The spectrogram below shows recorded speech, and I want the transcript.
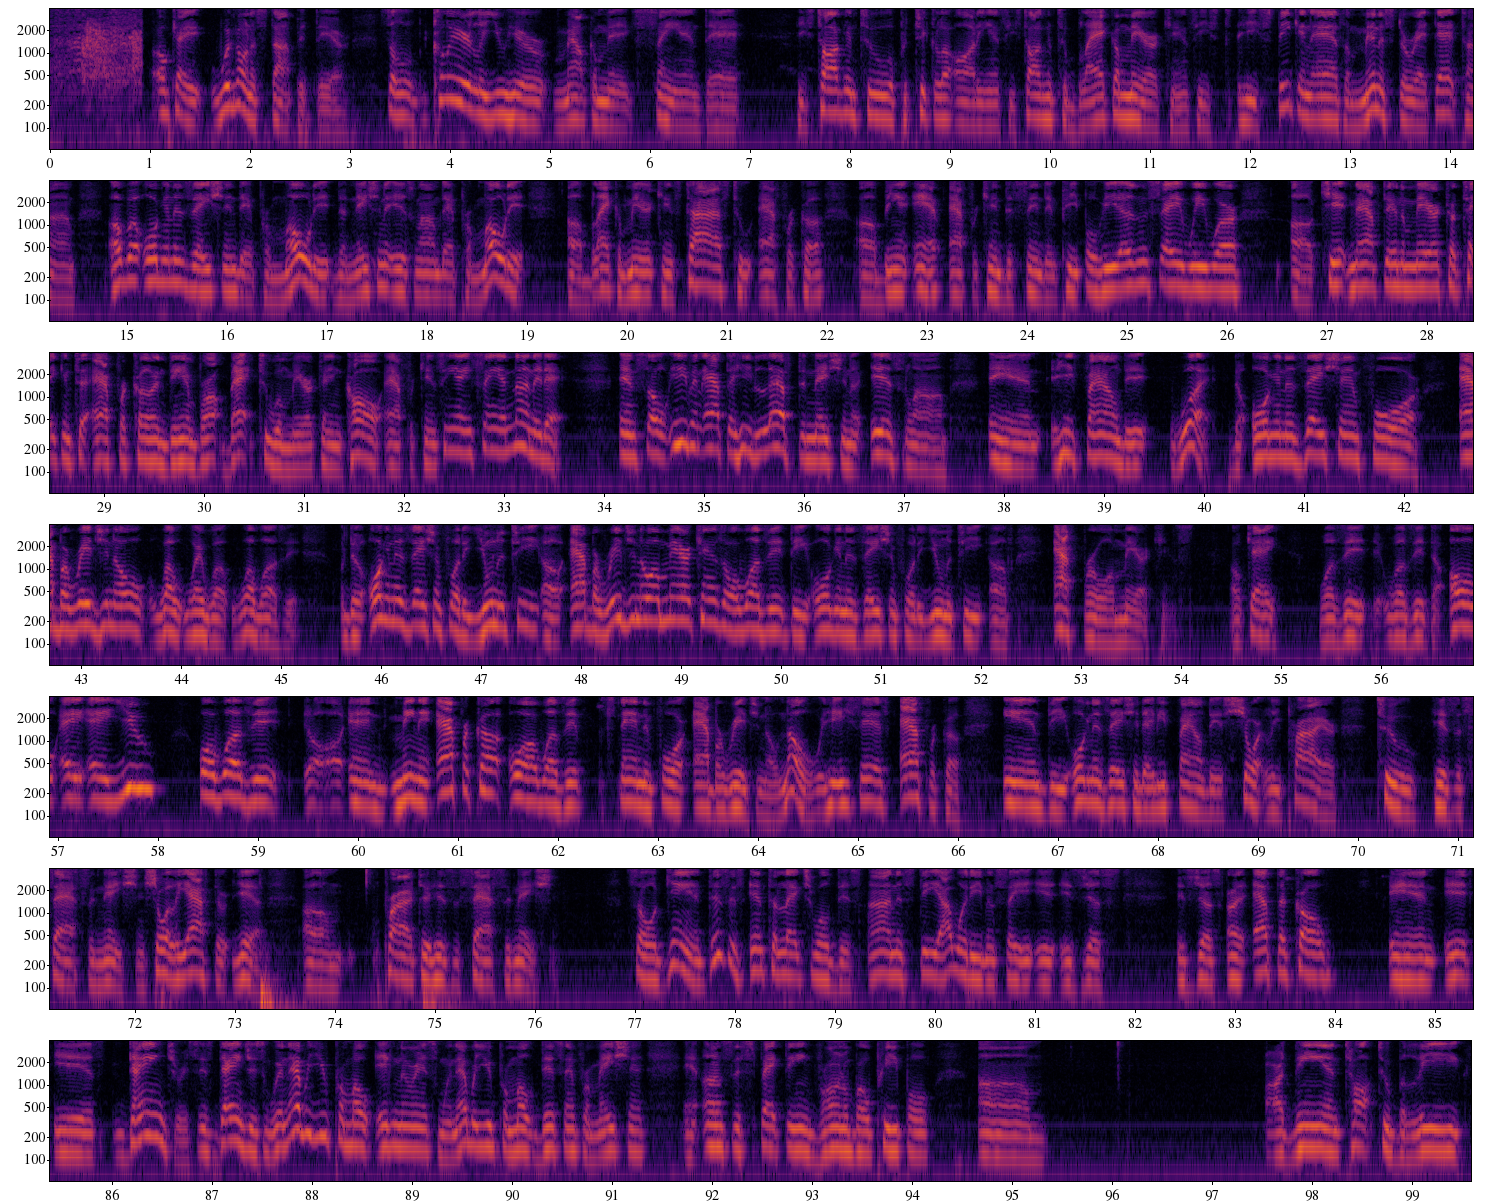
Okay, we're going to stop it there. So clearly, you hear Malcolm X saying that he's talking to a particular audience. He's talking to Black Americans. He's he's speaking as a minister at that time of an organization that promoted the Nation of Islam, that promoted uh, Black Americans' ties to Africa, uh, being Af- African descendant people. He doesn't say we were uh, kidnapped in America, taken to Africa, and then brought back to America and called Africans. He ain't saying none of that. And so, even after he left the Nation of Islam and he founded what? The Organization for Aboriginal, what, wait, what, what was it? The Organization for the Unity of Aboriginal Americans, or was it the Organization for the Unity of Afro Americans? Okay, was it was it the OAAU, or was it uh, and meaning Africa, or was it standing for Aboriginal? No, he says Africa in the organization that he founded shortly prior to his assassination. Shortly after, yeah, um, prior to his assassination. So again, this is intellectual dishonesty. I would even say it is just it's just unethical and it is dangerous. It's dangerous. Whenever you promote ignorance, whenever you promote disinformation and unsuspecting, vulnerable people um, are then taught to believe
